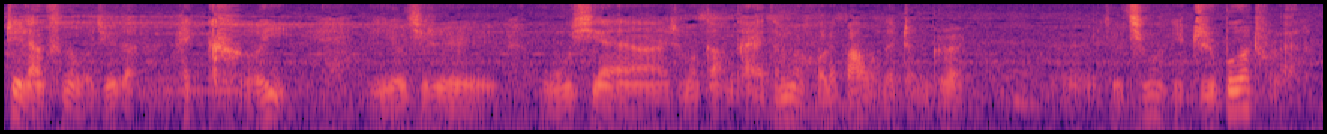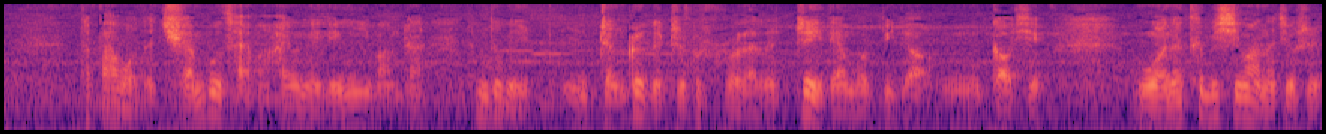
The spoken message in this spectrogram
这两次呢，我觉得还可以，尤其是无线啊、什么港台，他们后来把我的整个呃就情况给直播出来了。他把我的全部采访，还有那零一网站，他们都给整个给直播出来了，这一点我比较高兴。我呢特别希望呢，就是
